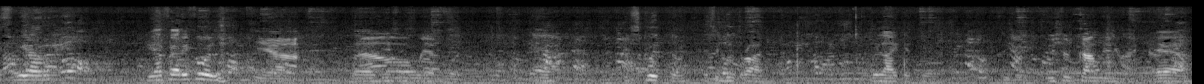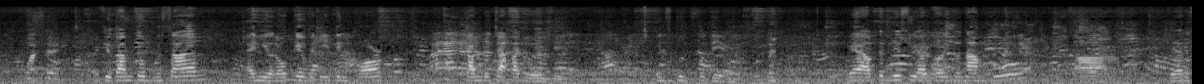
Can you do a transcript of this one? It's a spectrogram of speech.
Guys, we are we are very full. Yeah. Now we are good. Yeah, it's good though. It's a good run. We like it. Yeah. You should come anyway. yeah. One day. If you come to Busan and you're okay with eating pork, come to Chakadueji. It's good food here. yeah, after this we are going to Nampu. Uh, there is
